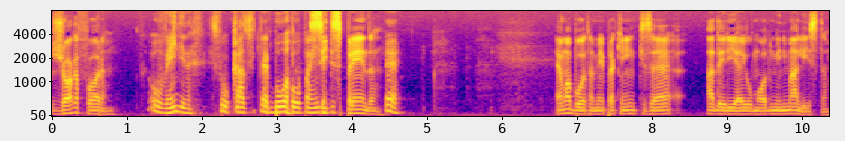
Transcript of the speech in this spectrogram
joga fora, Ou vende, né? Se for o caso, se tiver boa roupa ainda. se desprenda. É. É uma boa também para quem quiser aderir aí ao modo minimalista.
